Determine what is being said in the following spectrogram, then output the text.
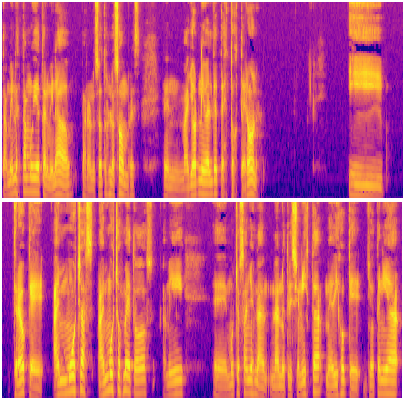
también está muy determinado para nosotros los hombres en mayor nivel de testosterona. Y creo que hay muchas, hay muchos métodos. A mí, eh, muchos años la nutricionista me dijo que yo tenía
